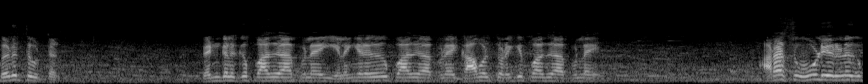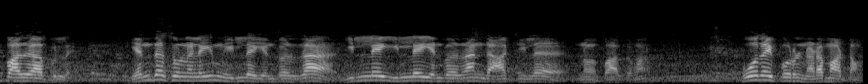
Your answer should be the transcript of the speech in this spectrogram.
பெருத்து விட்டது. பெண்களுக்கு பாதுகாப்பில்லை இளைஞர்களுக்கு பாதுகாப்பில்லை காவல்துறைக்கு பாதுகாப்பில்லை அரசு ஊழியர்களுக்கு பாதுகாப்பில்லை. எந்த சூழ்நிலையும் இல்லை என்பதுதான் இல்லை இல்லை என்பதுதான் இந்த ஆட்சியில நம்ம பார்க்கிறோம். போதைப் பொருள் நடமாட்டம்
